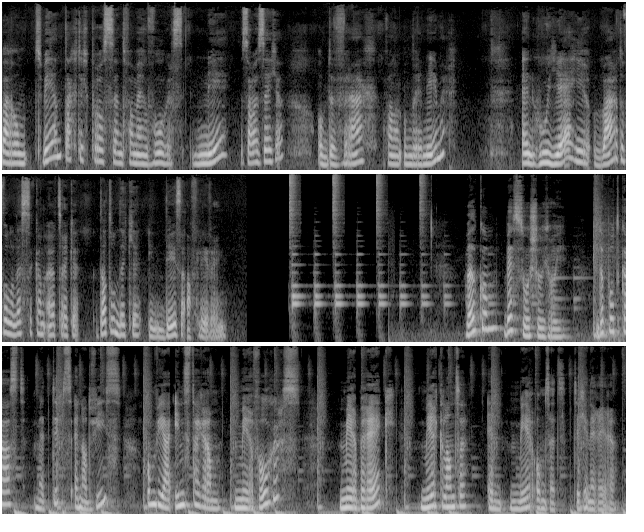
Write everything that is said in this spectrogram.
waarom 82% van mijn volgers nee zou zeggen op de vraag van een ondernemer. En hoe jij hier waardevolle lessen kan uittrekken, dat ontdek je in deze aflevering. Welkom bij Social Groei, de podcast met tips en advies om via Instagram meer volgers, meer bereik, meer klanten en meer omzet te genereren.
